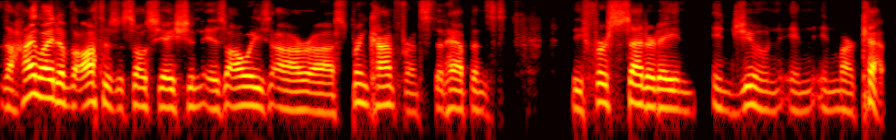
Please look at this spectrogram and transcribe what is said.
the highlight of the Authors Association is always our uh, spring conference that happens the first Saturday in, in June in, in Marquette.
